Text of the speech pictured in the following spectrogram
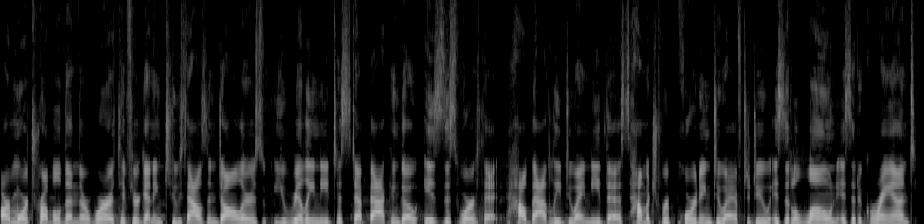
are more trouble than they're worth. If you're getting $2000 you really need to step back and go is this worth it? How badly do i need this? How much reporting do i have to do? Is it a loan? Is it a grant?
